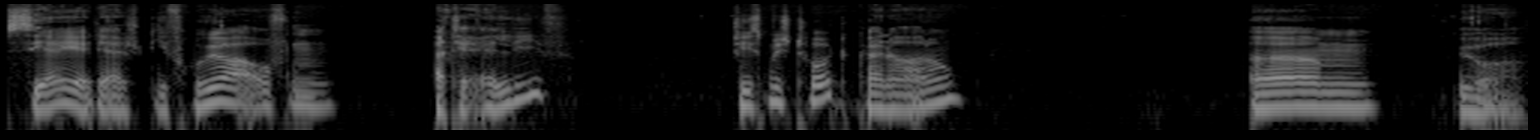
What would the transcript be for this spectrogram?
Serie, der, die früher auf dem RTL lief. Schieß mich tot, keine Ahnung. Ähm, ja.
